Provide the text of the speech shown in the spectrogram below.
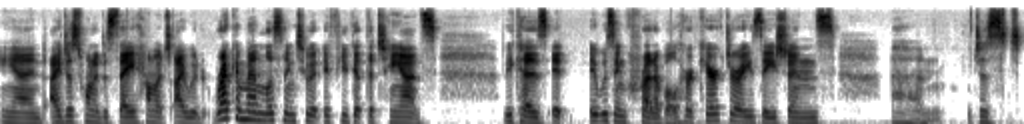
And I just wanted to say how much I would recommend listening to it if you get the chance because it it was incredible. Her characterizations um, just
